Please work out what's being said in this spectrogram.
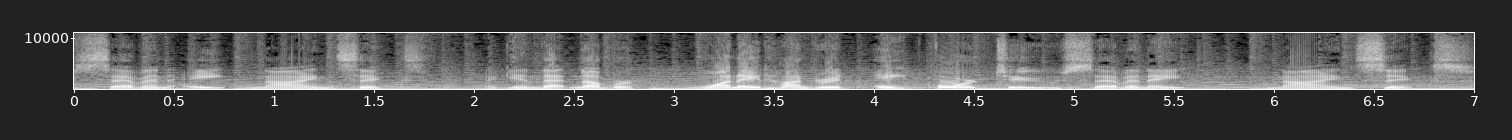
7896. Again, that number 1 800 842 7896.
